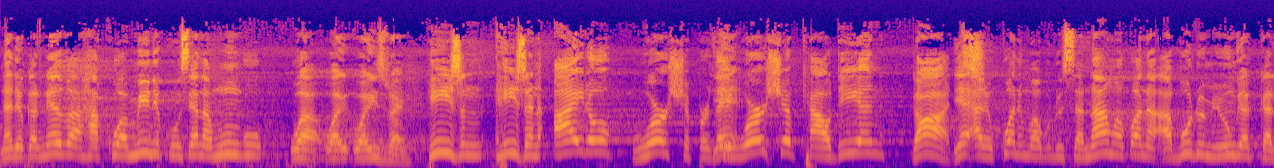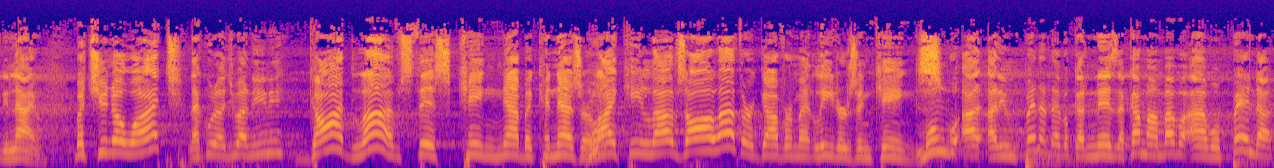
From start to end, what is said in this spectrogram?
na Nebukadneza hakuamini kuhusiana na Mungu wa, wa, wa Israeli. He's an, he's an idol worshiper. They Yeah. worship Chaldean gods. Yeye alikuwa ni mwabudu sanamu, alikuwa anaabudu miungu ya Kikaldayo. But you know what? Lakini unajua nini? God loves this King Nebuchadnezzar Mu- like he loves all other government leaders and kings. Mungu alimpenda Nebukadneza kama ambavyo anavyopenda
